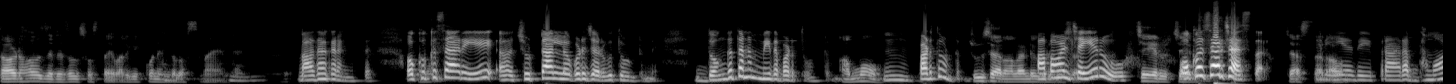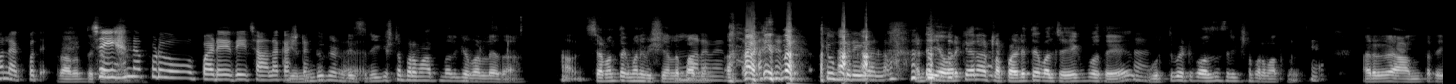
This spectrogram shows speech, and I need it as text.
థర్డ్ హౌస్ రిజల్ట్స్ వస్తాయి వాళ్ళకి ఎక్కువ నిందలు వస్తున్నాయంటే. బాధాకరంగా సార్. ఒక్కొక్కసారి చుట్టాల్లో కూడా జరుగుతూ ఉంటుంది. దొంగతనం మీద పడుతూ ఉంటుంది. అమ్మో! పడుతూ ఉంటుంది. చూసారు అలాంటివి పాపం వాళ్ళు చేయరు. చేయరు. ఒక్కోసారి చేస్తారు. చేస్తారు. అది ప్రారంధమో లేకపోతే. చేయనప్పుడు పడేది చాలా కష్టం ఎందుకండి? శ్రీకృష్ణ పరమాత్మకి ఇవ్వలేదా. శమంతకు మన విషయంలో అంటే ఎవరికైనా అట్లా పడితే వాళ్ళు చేయకపోతే ఆ. గుర్తు పెట్టుకోవాల్సిన శ్రీకృష్ణ పరమాత్మని. అరే అంతటి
